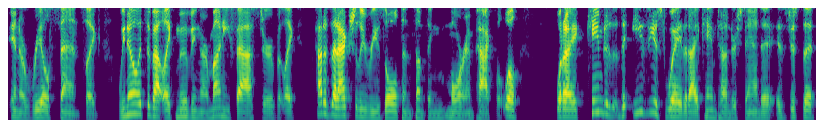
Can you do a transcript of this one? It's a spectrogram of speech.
in a real sense? Like we know it's about like moving our money faster, but like how does that actually result in something more impactful? Well, what I came to the, easiest way that I came to understand it is just that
